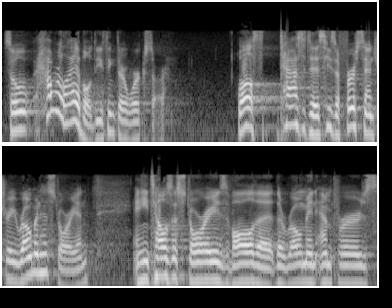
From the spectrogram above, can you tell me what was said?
So, how reliable do you think their works are? Well, Tacitus, he's a first century Roman historian, and he tells us stories of all the, the Roman emperors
